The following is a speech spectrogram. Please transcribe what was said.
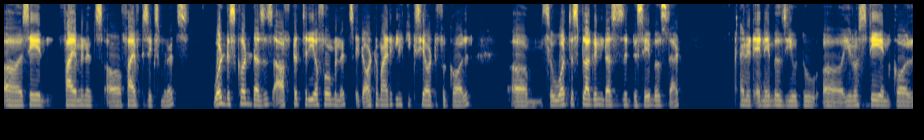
uh, say in five minutes or five to six minutes. What Discord does is after three or four minutes, it automatically kicks you out of a call. Um, so what this plugin does is it disables that, and it enables you to uh, you know stay in call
